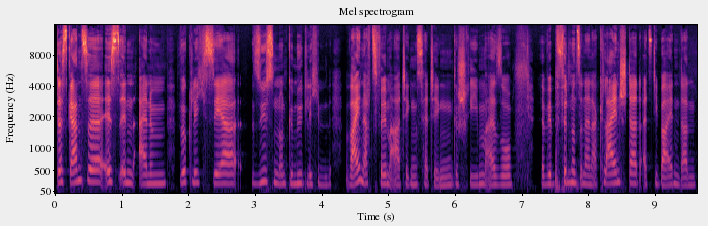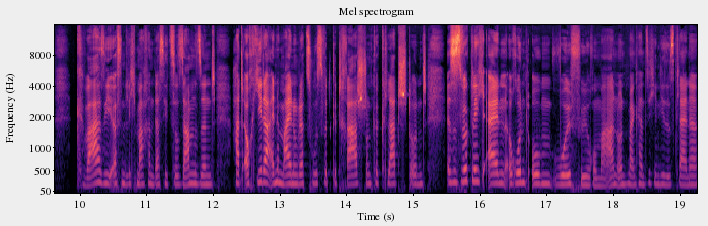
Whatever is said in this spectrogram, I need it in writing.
Das Ganze ist in einem wirklich sehr süßen und gemütlichen Weihnachtsfilmartigen Setting geschrieben. Also äh, wir befinden uns in einer Kleinstadt, als die beiden dann quasi öffentlich machen, dass sie zusammen sind, hat auch jeder eine Meinung dazu. Es wird getratscht und geklatscht und es ist wirklich ein rundum Wohlfühlroman und man kann sich in dieses kleine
